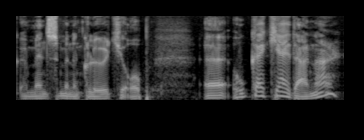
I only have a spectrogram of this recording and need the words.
eh, mensen met een kleurtje op. Eh, hoe kijk jij daarnaar?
